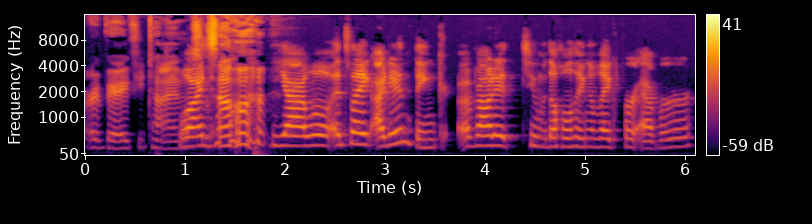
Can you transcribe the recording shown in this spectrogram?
or very few times. Well, I, so yeah, well, it's like I didn't think about it too the whole thing of like forever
